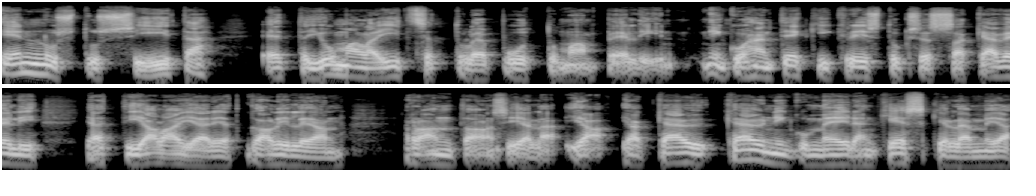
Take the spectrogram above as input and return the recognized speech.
ennustus siitä, että Jumala itse tulee puuttumaan peliin. Niin kuin hän teki Kristuksessa, käveli, jätti jalanjärjet Galilean rantaan siellä ja, ja käy, käy niin kuin meidän keskellämme. Ja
